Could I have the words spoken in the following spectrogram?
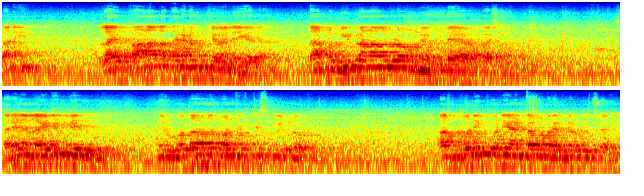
కానీ లైఫ్ ప్రాణాలు అంతకంటే ముఖ్యమైనవి కదా. దాంట్లో మీ ప్రాణాలు కూడా ఉండే ఉండే అవకాశం. ఉంటుంది సరైన లైటింగ్ లేదు. మీరు పోతా ఉన్నారు వన్ ఫిఫ్టీ స్పీడ్లో వాళ్ళు పోనీ పోనీ అంటూ ఉంటారు వెనక కూర్చొని.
